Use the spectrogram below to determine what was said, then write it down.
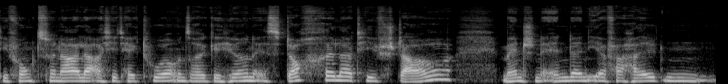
die funktionale Architektur unserer Gehirne ist doch relativ starr. Menschen ändern ihr Verhalten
